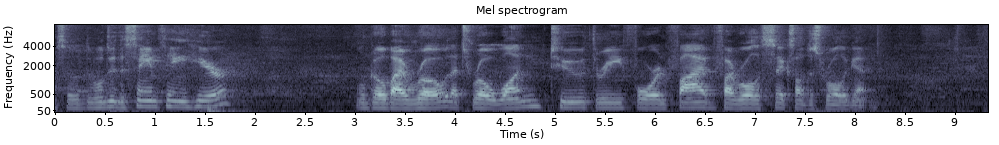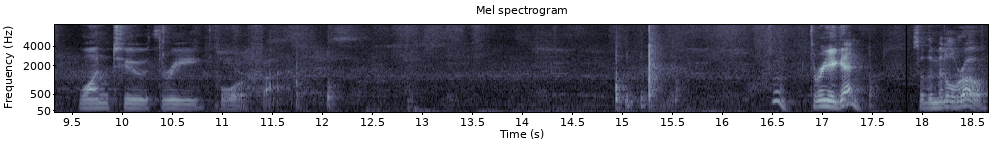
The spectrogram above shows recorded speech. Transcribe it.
So we'll do the same thing here. We'll go by row. That's row one, two, three, four, and five. If I roll a six, I'll just roll again. One, two, three, four, five. Hmm, three again. So the middle row,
